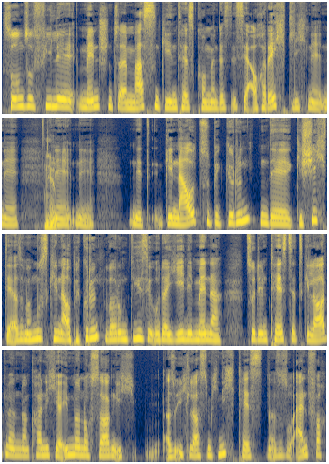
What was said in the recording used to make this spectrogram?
so und so viele Menschen zu einem Massengentest kommen. Das ist ja auch rechtlich eine, eine, ja. eine, eine nicht genau zu begründende Geschichte. Also man muss genau begründen, warum diese oder jene Männer zu dem Test jetzt geladen werden. Dann kann ich ja immer noch sagen, ich, also ich lasse mich nicht testen. Also so einfach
